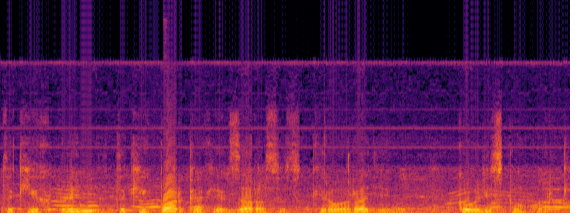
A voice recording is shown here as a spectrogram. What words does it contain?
в таких, примі- таких парках, як зараз в Кіровограді, в Ковалівському парку.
